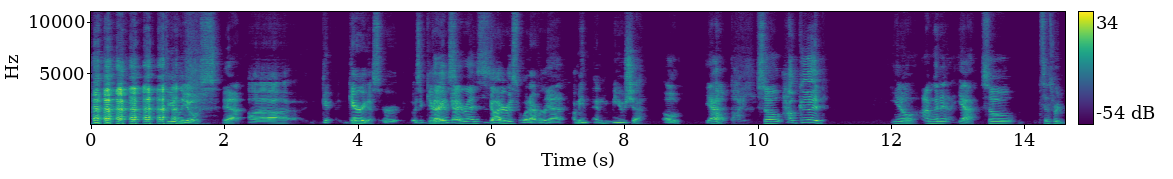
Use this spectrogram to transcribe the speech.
Force. Helios, yeah. uh, G- Garius, or was it Garius? Gyrez? Gyrus, whatever. Yeah. I mean, and Musha. Oh, yeah. Oh, buddy, So, how good. you know, I'm going to, yeah. So, since we're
